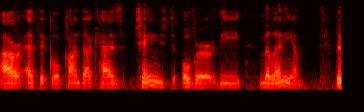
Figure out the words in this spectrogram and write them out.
our ethical conduct has changed over the millennium. There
